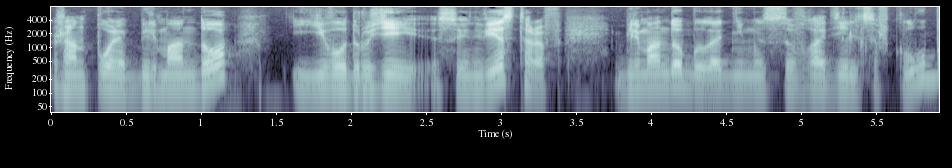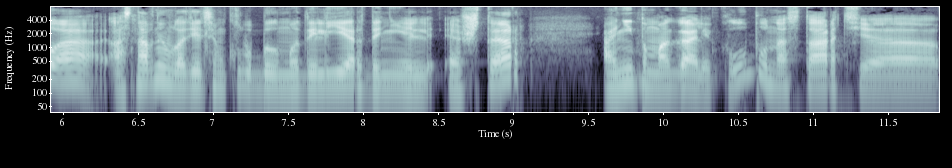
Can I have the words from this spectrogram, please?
Жан-Поля Бельмондо и его друзей-соинвесторов. Бельмондо был одним из владельцев клуба. Основным владельцем клуба был модельер Даниэль Эштер — они помогали клубу на старте,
